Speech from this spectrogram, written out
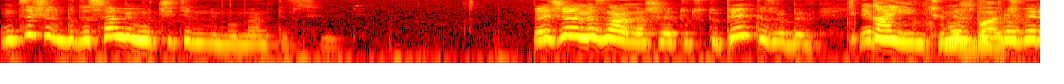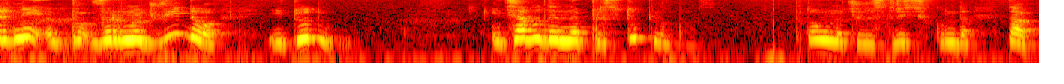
Ну це зараз буде самі мучительні моменти в світі. Я ще не знаю, на що я тут ступеньки зробив. Як я нічого не бачу. проверні, вернуть відео, і тут. І це буде неприступна база. Потім воно через 3 секунди. Так,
